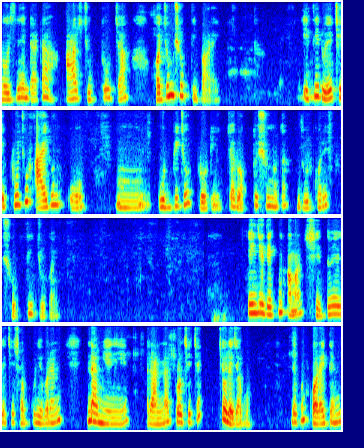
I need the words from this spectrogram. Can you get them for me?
নজনের ডাটা আর যুক্ত যা হজম শক্তি বাড়ায়। এতে রয়েছে প্রচুর আয়রন ও উদ্ভিজ প্রোটিন যা রক্ত শূন্যতা দূর করে, শক্তি যোগায়। এই যে দেখুন, আমার সেদ্ধ হয়ে গেছে সবগুলো, এবার আমি নামিয়ে নিয়ে রান্নার প্রসেসে চলে যাব। দেখুন, কড়াইতে আমি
